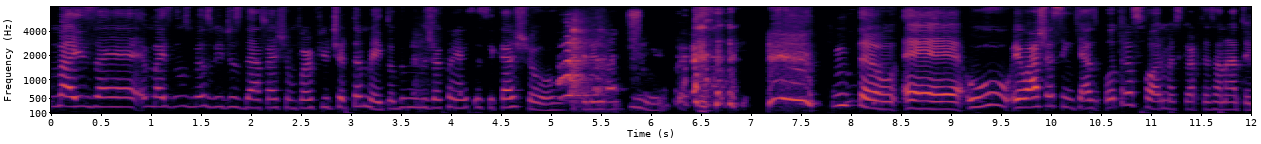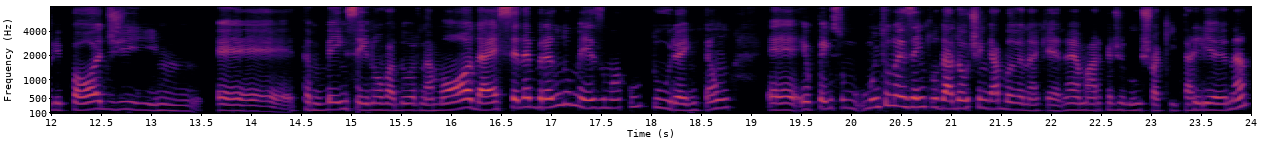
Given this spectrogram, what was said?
Mas, é, mas nos meus vídeos da Fashion for Future também, todo mundo já conhece esse cachorro. Ele late muito. Então, é, o, eu acho assim que as outras formas que o artesanato ele pode é, também ser inovador na moda é celebrando mesmo a cultura. Então, é, eu penso muito no exemplo da Dolce Gabbana, que é né, a marca de luxo aqui italiana.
